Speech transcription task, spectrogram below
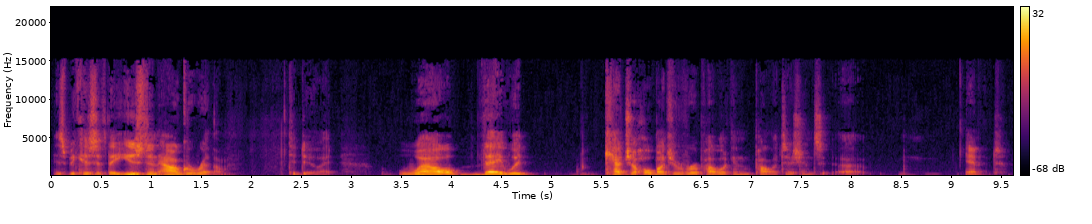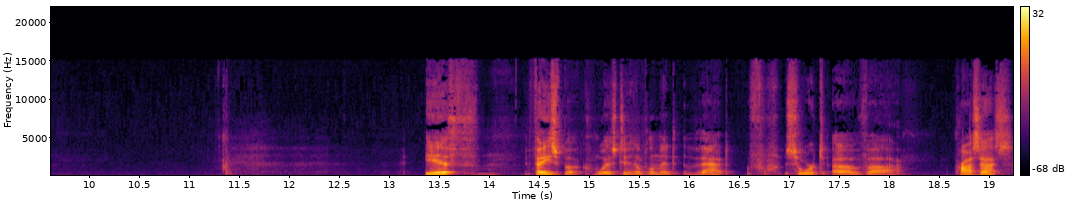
is because if they used an algorithm to do it, well, they would catch a whole bunch of Republican politicians uh, in it. If Facebook was to implement that f- sort of uh, process,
